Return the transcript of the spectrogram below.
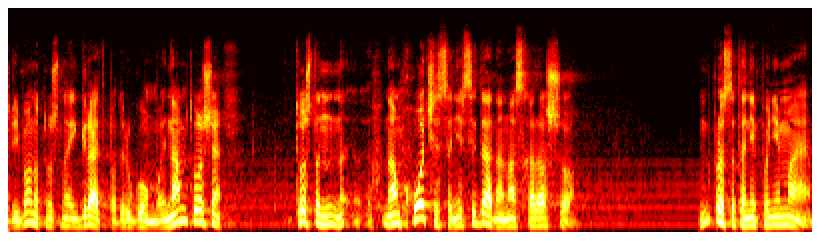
ребенок нужно играть по-другому. И нам тоже, то, что нам хочется, не всегда для нас хорошо. Мы просто это не понимаем.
